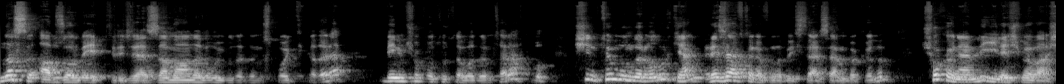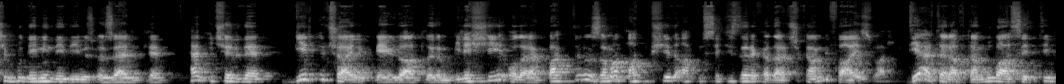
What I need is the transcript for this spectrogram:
nasıl absorbe ettireceğiz zamana ve uyguladığımız politikalara benim çok oturtamadığım taraf bu. Şimdi tüm bunlar olurken rezerv tarafına da istersen bakalım. Çok önemli iyileşme var. Şimdi bu demin dediğimiz özellikle hem içeride 1-3 aylık mevduatların bileşiği olarak baktığınız zaman 67-68'lere kadar çıkan bir faiz var. Diğer taraftan bu bahsettiğim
